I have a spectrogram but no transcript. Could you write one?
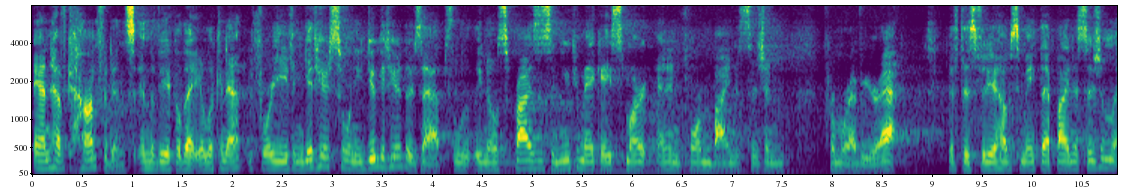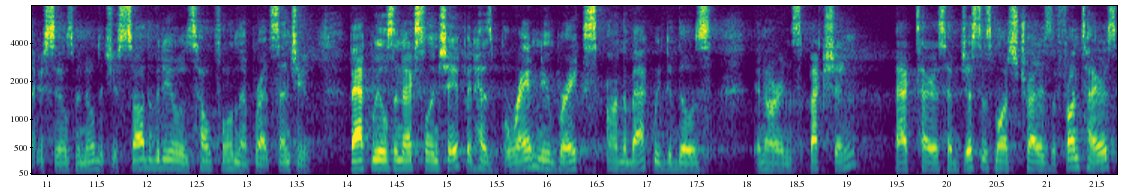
and have confidence in the vehicle that you're looking at before you even get here. So when you do get here, there's absolutely no surprises and you can make a smart and informed buying decision from wherever you're at. If this video helps you make that buying decision, let your salesman know that you saw the video, was helpful, and that Brett sent you. Back wheel's in excellent shape. It has brand new brakes on the back. We did those in our inspection. Back tires have just as much tread as the front tires.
